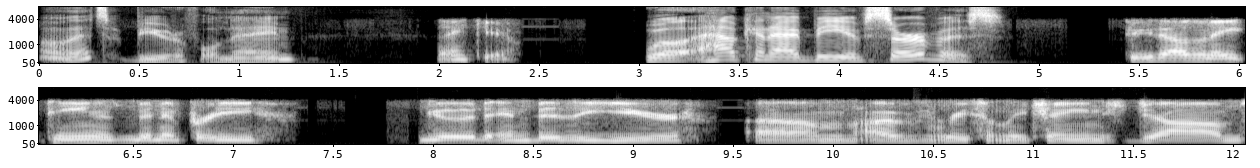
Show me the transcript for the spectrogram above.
Oh, that's a beautiful name. Thank you. Well, how can I be of service? 2018 has been a pretty good and busy year. Um, I've recently changed jobs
